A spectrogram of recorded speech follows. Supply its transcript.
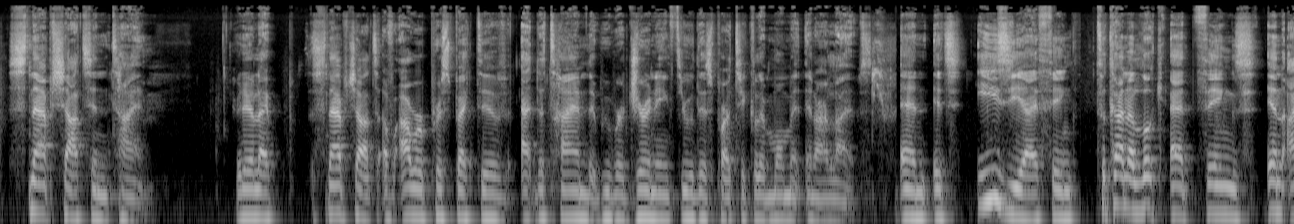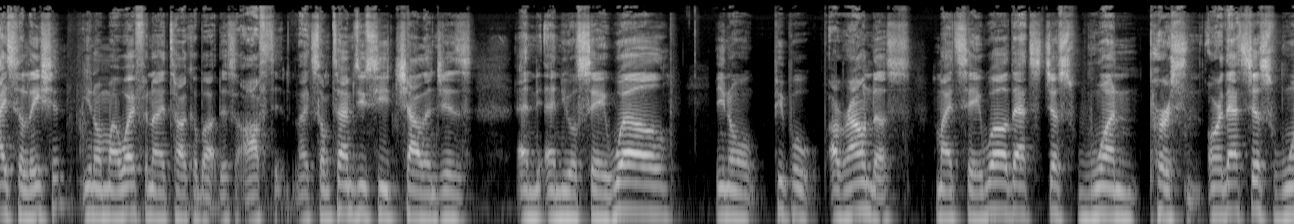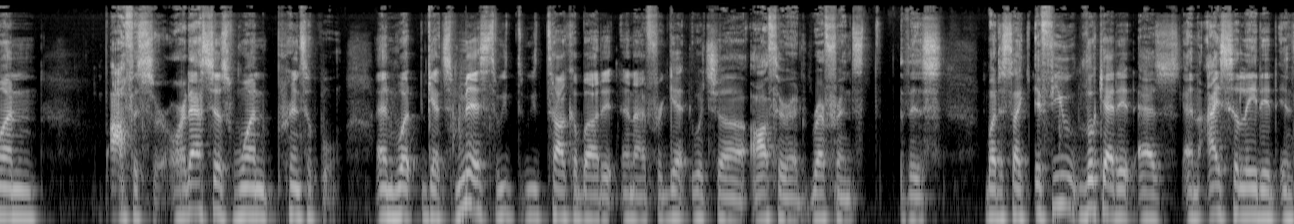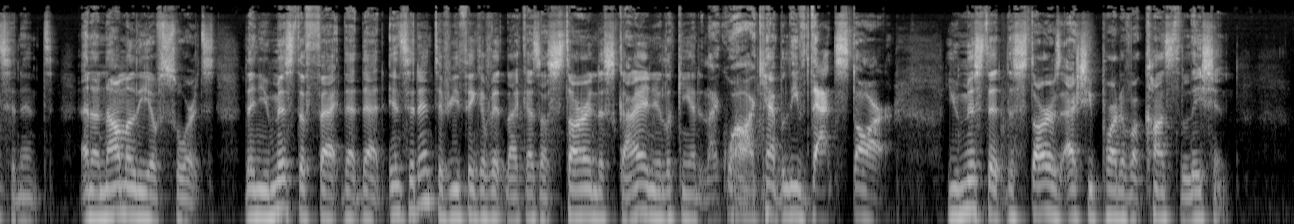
snapshots in time. They're like snapshots of our perspective at the time that we were journeying through this particular moment in our lives. And it's easy, I think, to kind of look at things in isolation. You know, my wife and I talk about this often. Like sometimes you see challenges and and you'll say, "Well, you know, people around us might say, "Well, that's just one person or that's just one officer or that's just one principal." And what gets missed, we, we talk about it, and I forget which uh, author had referenced this, but it's like if you look at it as an isolated incident an anomaly of sorts, then you miss the fact that that incident, if you think of it like as a star in the sky and you're looking at it like, wow, I can't believe that star, you miss that the star is actually part of a constellation,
